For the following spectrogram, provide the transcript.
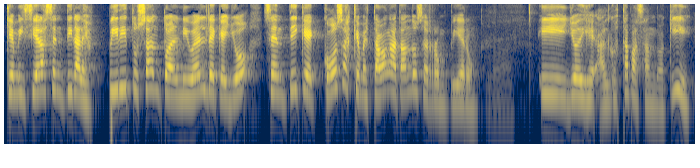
que me hiciera sentir al Espíritu Santo al nivel de que yo sentí que cosas que me estaban atando se rompieron. Y yo dije, algo está pasando aquí.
